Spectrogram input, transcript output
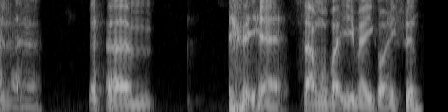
Searching it, yeah. Um, yeah, Sam, what about you, mate? You got anything?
